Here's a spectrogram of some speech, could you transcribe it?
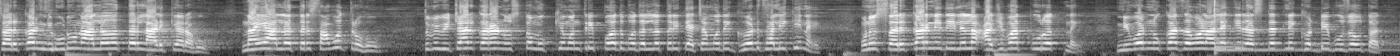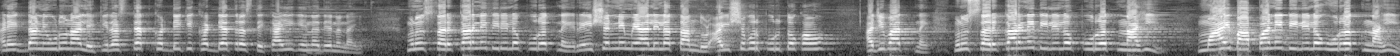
सरकार निवडून आलं तर लाडक्या राहू. नाही आलं तर सावध राहू. तुम्ही विचार करा नुसतं मुख्यमंत्री पद बदललं तरी त्याच्यामध्ये घट झाली की नाही? म्हणून सरकारने दिलेलं अजिबात पुरत नाही. निवडणुका जवळ आल्या की रस्त्यातले खड्डे बुजवतात आणि एकदा निवडून आले की रस्त्यात खड्डे की खड्ड्यात रस्ते काही घेणं देणं नाही. म्हणून सरकारने दिलेलं पुरत नाही. रेशनने मिळालेला तांदूळ आयुष्यभर पुरतो का हो? अजिबात नाही. म्हणून सरकारने दिलेलं पुरत नाही. माय बापाने दिलेलं उरत नाही.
